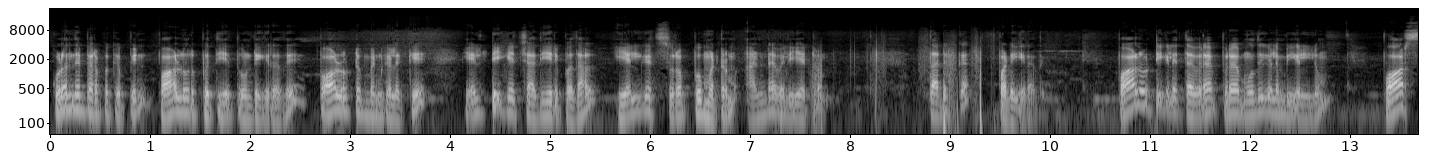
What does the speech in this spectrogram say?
குழந்தை பிறப்புக்கு பின் பால் உற்பத்தியை தூண்டுகிறது. பாலூட்டும் பெண்களுக்கு எல்டிஹெச் அதிகரிப்பதால் எல்ஹெச் சுரப்பு மற்றும் அண்ட வெளியேற்றம் தடுக்கப்படுகிறது. பாலூட்டிகளை தவிர பிற முதுகெலும்பிகளிலும் பார்ஸ்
